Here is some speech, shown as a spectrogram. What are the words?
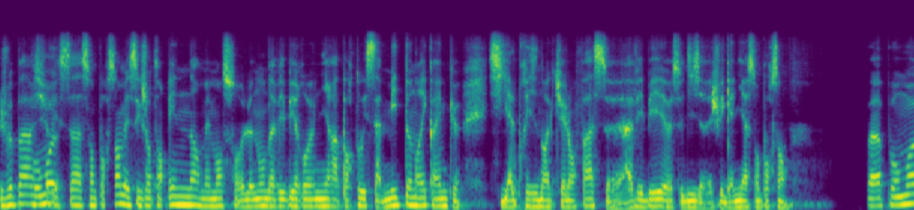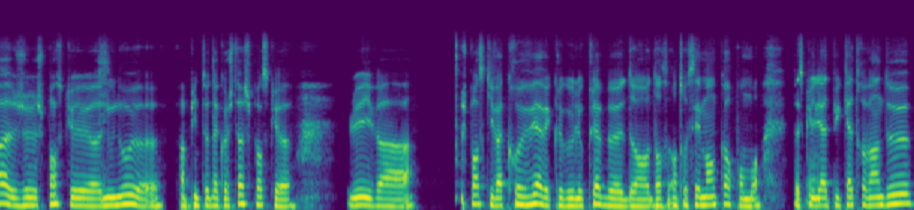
Je veux pas assurer ça à 100%, mais c'est que j'entends énormément le nom d'AVB revenir à Porto et ça m'étonnerait quand même que s'il y a le président actuel en face, euh, AVB se dise je vais gagner à 100%. Bah pour moi, je, je pense que Nuno, enfin Pinto da Costa, je pense que lui il va, je pense qu'il va crever avec le, club euh, dans, entre ses mains encore pour moi. Parce qu'il est là depuis 82,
